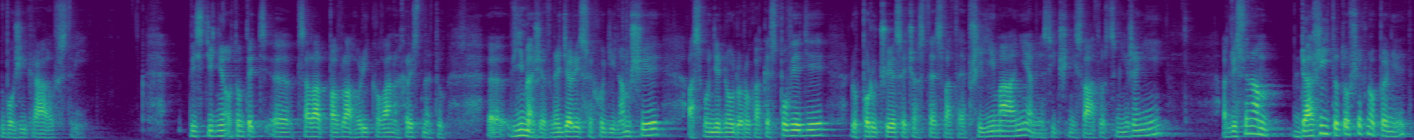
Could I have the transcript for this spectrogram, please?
v Boží království. Výstidně o tom teď eh, psala Pavla Holíková na Christnetu. Eh, víme, že v neděli se chodí na mši, aspoň jednou do roka ke zpovědi, doporučuje se časté svaté přijímání a měsíční svátost smíření. A když se nám daří toto všechno plnit,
